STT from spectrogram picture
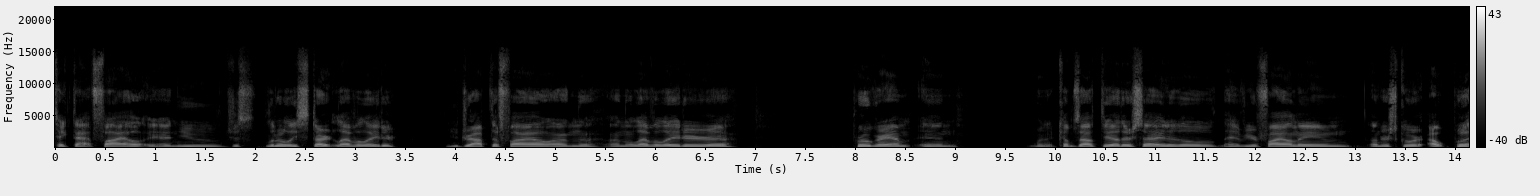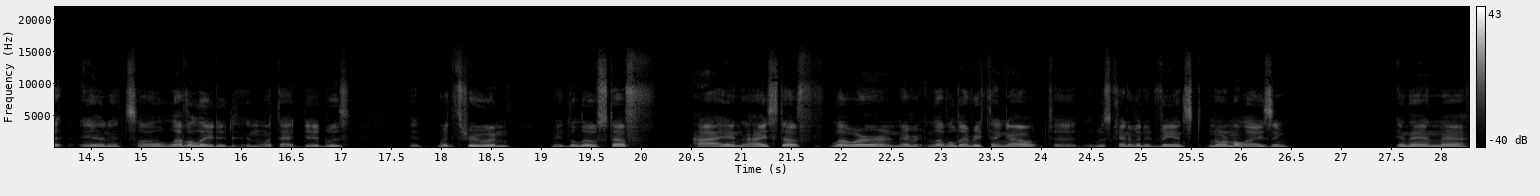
take that file and you just literally start Levelator. You drop the file on the on the Levelator uh, program, and when it comes out the other side, it'll have your file name underscore output, and it's all levelated. And what that did was it went through and made the low stuff high and the high stuff lower, and every, leveled everything out. Uh, it was kind of an advanced normalizing, and then uh,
